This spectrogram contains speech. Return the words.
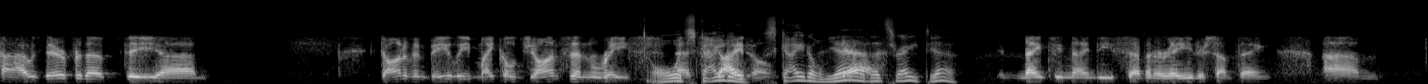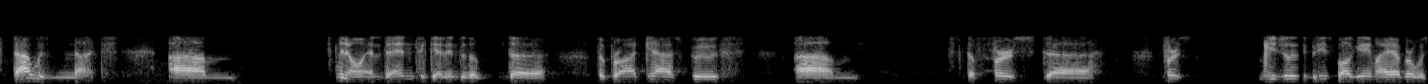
Kind I was there for the the um, Donovan Bailey Michael Johnson race Oh, it's at Skydome. Skydome. Yeah, Yeah. that's right. Yeah. in 1997 or 8 or something. Um, that was nuts. Um, you know, and then to get into the the, the broadcast booth, um, the first uh, first Major League Baseball game I ever was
